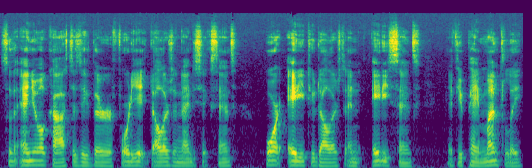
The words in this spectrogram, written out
So the annual cost is either $48.96 or $82.80 if you pay monthly.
